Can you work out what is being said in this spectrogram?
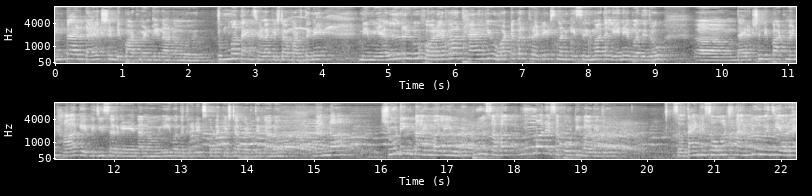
ಎಂಟೈರ್ ಡೈರೆಕ್ಷನ್ ಡಿಪಾರ್ಟ್ಮೆಂಟ್ಗೆ ನಾನು ತುಂಬ ಥ್ಯಾಂಕ್ಸ್ ಹೇಳೋಕ್ಕೆ ಇಷ್ಟಪಡ್ತೀನಿ. ನಿಮ್ಮ ಎಲ್ರಿಗೂ forever thank you whatever credits ನನಗೆ ಈ ಸಿನಿಮಾದಲ್ಲಿ ಏನೇ ಬಂದಿದ್ರು ಡೈರೆಕ್ಷನ್ ಡಿಪಾರ್ಟ್ಮೆಂಟ್ ಹಾಗೆ ವಿಜಿ ಸರ್ಗೆ ನಾನು ಈ ಒಂದು ಕ್ರೆಡಿಟ್ಸ್ ಕೊಡೋಕ್ಕೆ ಇಷ್ಟಪಡ್ತೀನಿ ನಾನು. ನನ್ನ ಶೂಟಿಂಗ್ ಟೈಮಲ್ಲಿ ಇವರಿಬ್ಬರೂ ಸಹ ತುಂಬಾ ಸಪೋರ್ಟಿವ್ ಆಗಿದ್ರು. So thank you so much thank you Viji ಅವರೇ.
